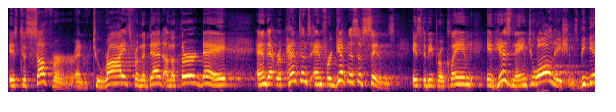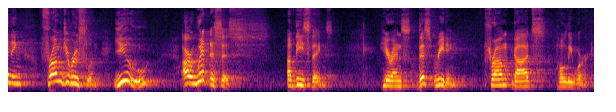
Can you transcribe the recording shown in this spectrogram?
is to suffer and to rise from the dead on the third day, and that repentance and forgiveness of sins is to be proclaimed in his name to all nations, beginning from Jerusalem. You are witnesses of these things. Here ends this reading from God's holy word.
